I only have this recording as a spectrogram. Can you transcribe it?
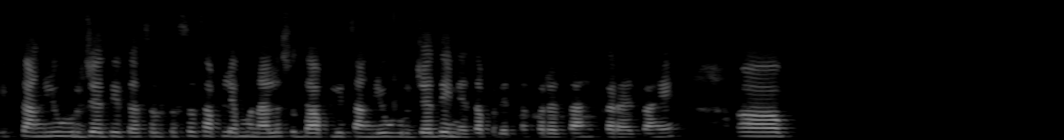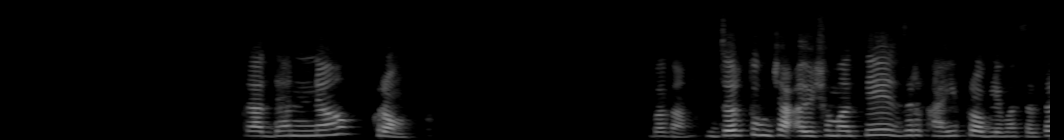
एक चांगली ऊर्जा देत असेल, तसंच आपल्या मनाला सुद्धा आपली चांगली ऊर्जा देण्याचा प्रयत्न करत आहे करायचा आहे. प्राधान्य क्रम बघा, जर तुमच्या आयुष्यामध्ये जर काही प्रॉब्लेम असेल, तर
